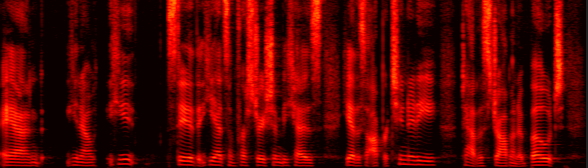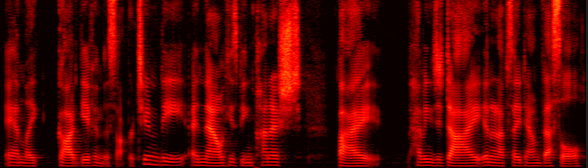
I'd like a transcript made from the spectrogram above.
and you know, he stated that he had some frustration because he had this opportunity to have this job on a boat, and like God gave him this opportunity, and now he's being punished by having to die in an upside down vessel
